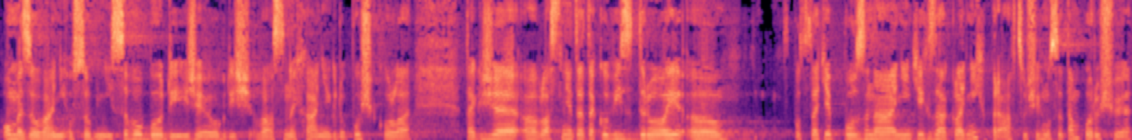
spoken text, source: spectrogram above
omezování osobní svobody, že jo, když vás nechá někdo po škole. Takže eh, vlastně to je takový zdroj eh, v podstatě poznání těch základních práv, co všechno se tam porušuje.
